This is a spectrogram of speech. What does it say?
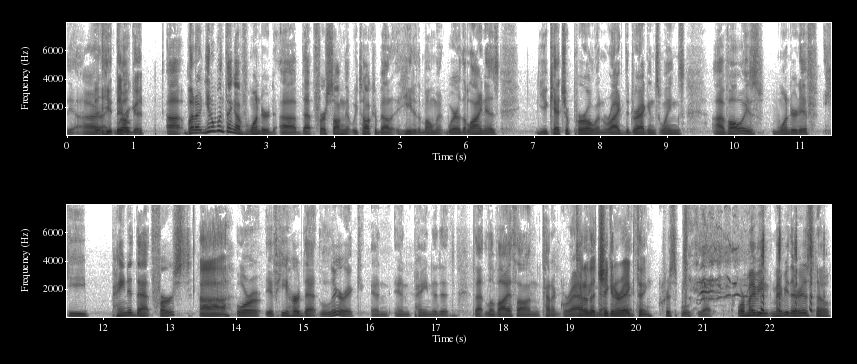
yeah. Right. He- they Well, were good. Uh, but uh, you know, one thing I've wondered uh, that first song that we talked about, "Heat of the Moment," where the line is, "You catch a pearl and ride the dragon's wings." I've always wondered if he painted that first, Ah, or if he heard that lyric and and painted it. That Leviathan kind of grabbing, kind of the that- chicken or egg thing. crisp, yeah. or maybe maybe there is no.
